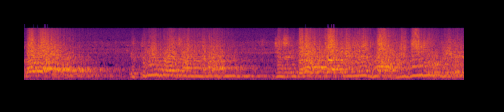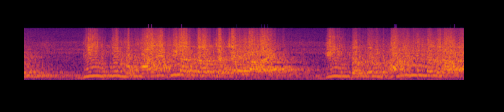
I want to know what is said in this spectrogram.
کب آئے گی اتنی پریشانیاں جس طرف جاتے ہیں نامیدی ہوتی ہے۔ دین کے مخالف ہی ہر طرف چرچا ہو رہا ہے۔ دین کا کوئی حامی نہیں نظر آ رہا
